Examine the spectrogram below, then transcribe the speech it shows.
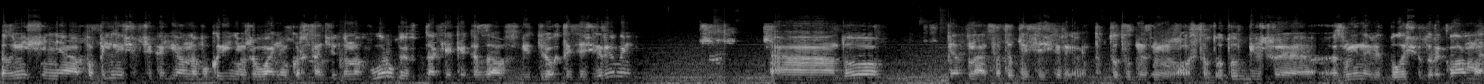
Розміщення попільничок чи кальян в Україні вживання використання тютюнових виробів, так як я казав, від 3 тисяч гривень до 15 тисяч гривень. Тобто тут не змінилося. Тобто тут більше зміни відбулися щодо реклами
